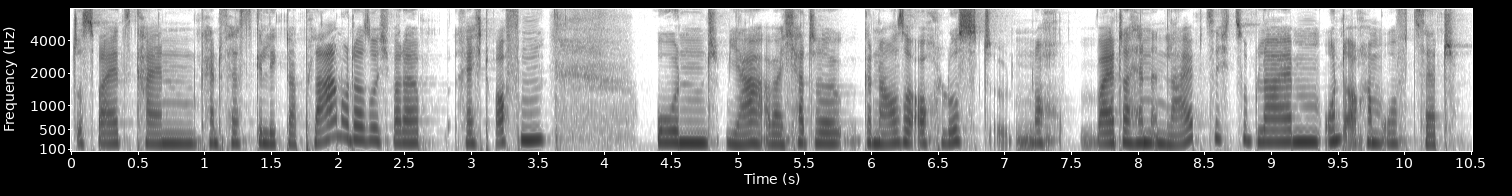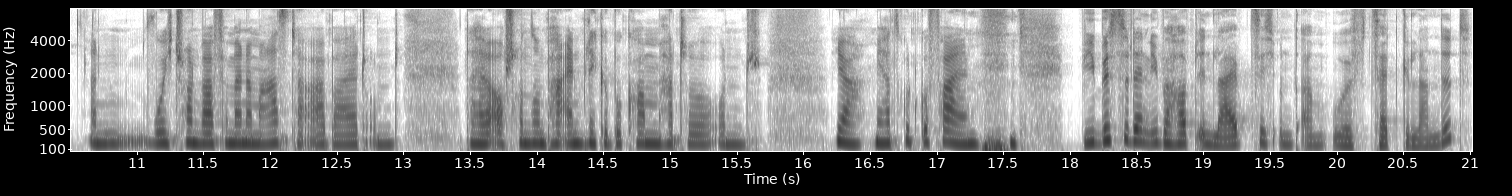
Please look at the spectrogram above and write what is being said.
das war jetzt kein, kein festgelegter Plan oder so. Ich war da recht offen. Und ja, aber ich hatte genauso auch Lust, noch weiterhin in Leipzig zu bleiben und auch am UFZ, an, wo ich schon war für meine Masterarbeit und daher auch schon so ein paar Einblicke bekommen hatte. Und ja, mir hat es gut gefallen. Wie bist du denn überhaupt in Leipzig und am UFZ gelandet?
